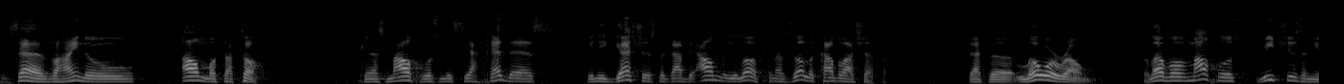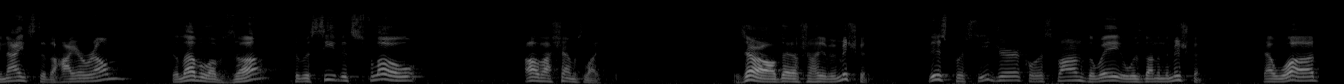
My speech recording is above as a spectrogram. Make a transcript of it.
He says, "V'hainu al motato." Pchinas Malchus misyachedes v'nigeshes legabi al meilo pchinas Zah lekabel hashefa. That the lower realm, the level of Malchus, reaches and unites to the higher realm, the level of Za, to receive its flow of Hashem's light. This procedure corresponds the way it was done in the Mishkan. That what?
